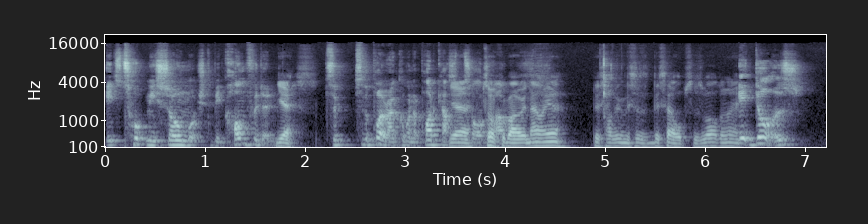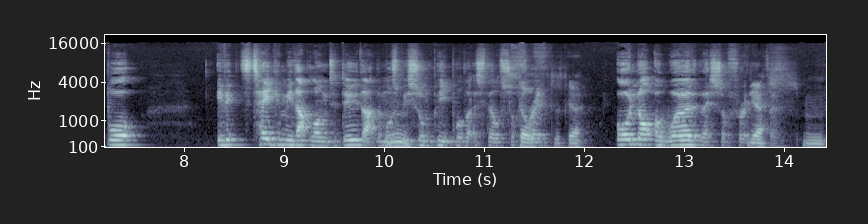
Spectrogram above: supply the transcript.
it's took me so much to be confident Yes. to, to the point where I come on a podcast Yeah. and talk, Talk, about, it now. Yeah. This I think this is this helps as well, doesn't it? it. does, but if it's taken me that long to do that, there must be some people that are still Mm. Still. suffering Yeah. or not aware that they're suffering. Yes. Mm.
